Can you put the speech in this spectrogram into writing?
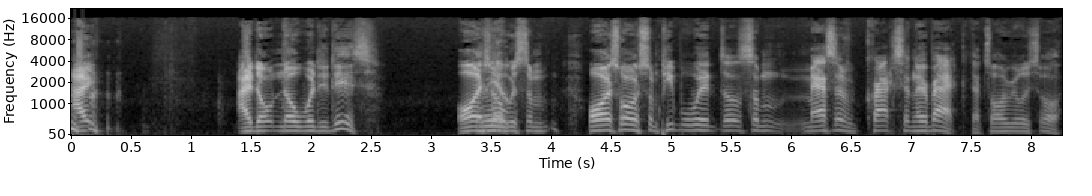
I, I, I don't know what it is. All I, I mean, saw was some. All I saw was some people with uh, some massive cracks in their back. That's all I really saw.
